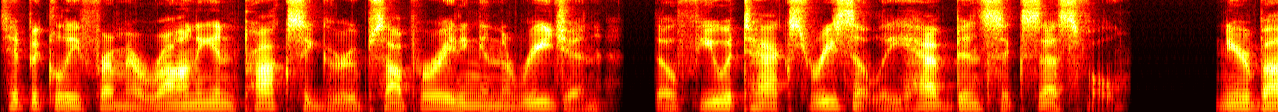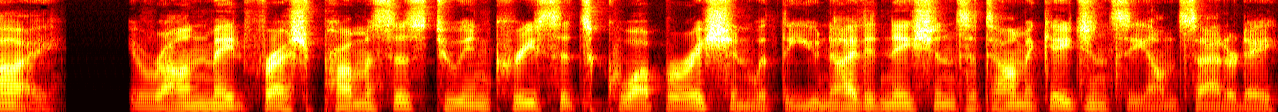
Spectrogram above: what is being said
typically from Iranian proxy groups operating in the region, though few attacks recently have been successful. Nearby, Iran made fresh promises to increase its cooperation with the United Nations Atomic Agency on Saturday,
